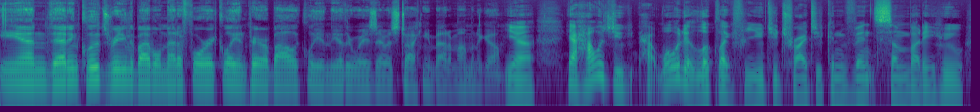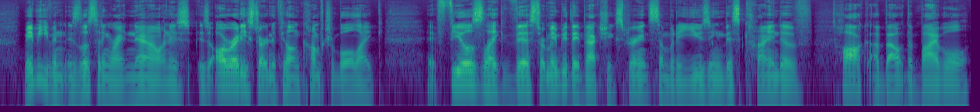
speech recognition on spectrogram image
and that includes reading the Bible metaphorically and parabolically in the other ways I was talking about a moment ago. Yeah, yeah. How would you? How, what would it look like for you to try to convince somebody who maybe even is listening right now and is is already starting to feel uncomfortable? Like it feels like this, or maybe they've actually experienced somebody using this kind of talk about the Bible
